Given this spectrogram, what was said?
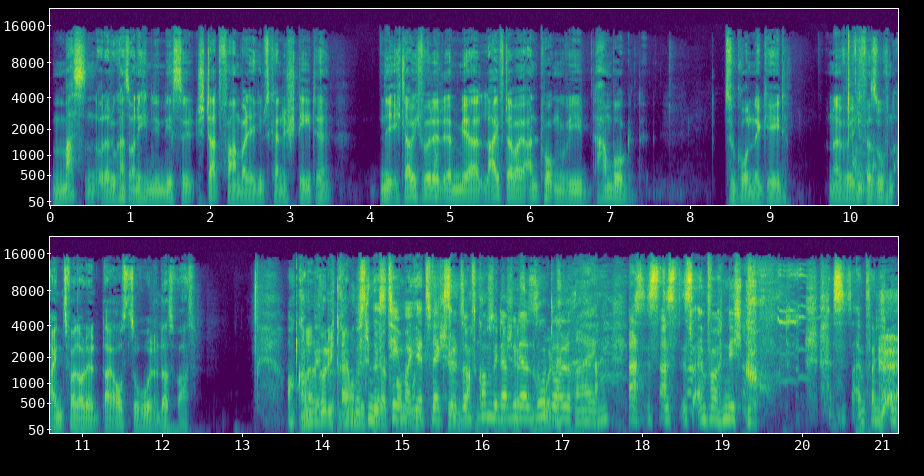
Massen oder du kannst auch nicht in die nächste Stadt fahren, weil hier gibt es keine Städte. Nee, ich glaube, ich würde mir live dabei angucken, wie Hamburg zugrunde geht. Und dann würde ich versuchen, ein, zwei Leute da rauszuholen und das war's. Oh, komm, und dann würde ich drei Monate wir müssen das Thema jetzt wechseln, sonst kommen wir da wieder so holen. doll rein. Das ist, das ist einfach nicht gut. Das ist einfach nicht gut.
